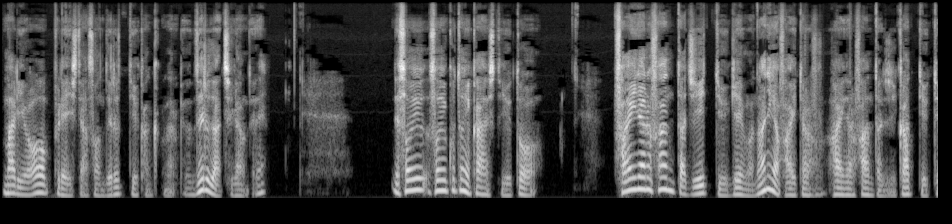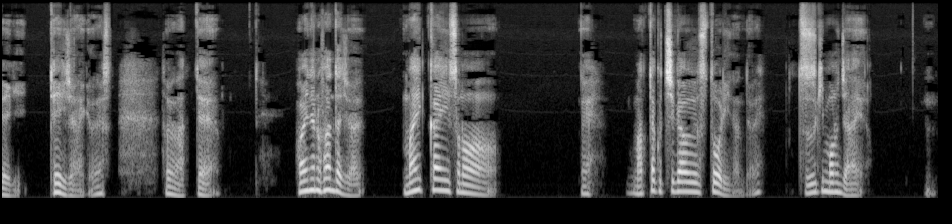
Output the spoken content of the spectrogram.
マリオをプレイして遊んでるっていう感覚になるけど、ゼルダは違うんだよね。で、そういう、そういうことに関して言うと、ファイナルファンタジーっていうゲームは何がファイタル、ファイナルファンタジーかっていう定義、定義じゃないけどね。そういうのがあって、ファイナルファンタジーは毎回その、ね、全く違うストーリーなんだよね。続きものじゃないよ。うん。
